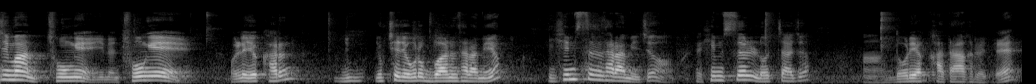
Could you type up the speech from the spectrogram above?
하지만 종의 이런 종의 원래 역할은 육- 육체적으로 뭐 하는 사람이에요? 힘쓰는 사람이죠. 힘쓸 노자죠. 어, 노력하다 그럴 때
